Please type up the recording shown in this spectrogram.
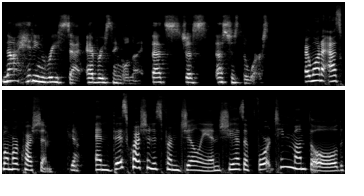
not hitting reset every single night. That's just that's just the worst I want to ask one more question. Yeah. And this question is from Jillian. She has a 14 month old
